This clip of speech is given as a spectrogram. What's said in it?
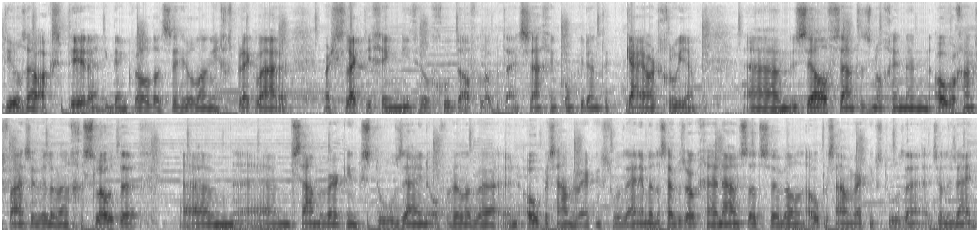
deal zou accepteren. Ik denk wel dat ze heel lang in gesprek waren. Maar Slack die ging niet heel goed de afgelopen tijd. Ze zagen hun concurrenten keihard groeien. Um, zelf zaten ze nog in een overgangsfase. Willen we een gesloten um, samenwerkingstool zijn of willen we een open samenwerkingstool zijn? Inmiddels hebben ze ook geannounced dat ze wel een open samenwerkingstool zijn, zullen zijn.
